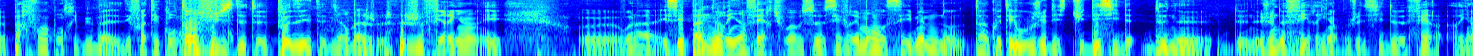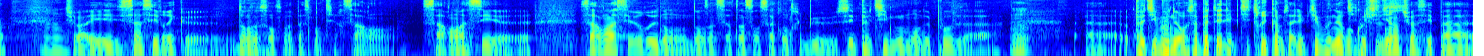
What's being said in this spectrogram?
euh, parfois contribue. bah, des fois, tu es content juste de te poser, te dire, bah, je, je fais rien et. euh, voilà, et c'est pas ne rien faire, tu vois, c'est vraiment, c'est même, dans- t'as un côté où je dé- tu décides de ne, de ne, je ne fais rien, je décide de faire rien. Tu vois, et ça, c'est vrai que dans un sens, on va pas se mentir, ça rend, ça rend assez, ça rend assez heureux dans, dans un certain sens. Ça contribue ces petits moments de pause à, Mm. à- petit bonheur. Ça peut être les petits trucs comme ça, les petits bonheurs au quotidien. choses. Tu vois, c'est pas euh,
